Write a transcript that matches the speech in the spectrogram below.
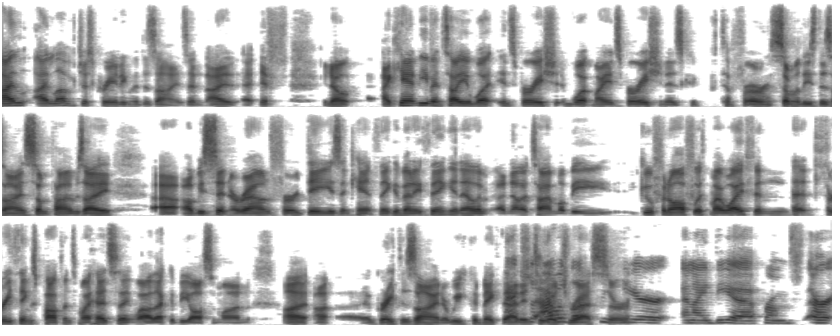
I I love just creating the designs, and I if you know. I can't even tell you what inspiration, what my inspiration is to, for some of these designs. Sometimes I, uh, I'll be sitting around for days and can't think of anything, and another, another time I'll be goofing off with my wife, and, and three things pop into my head saying, "Wow, that could be awesome on uh, uh, a great design," or we could make that Actually, into a dress, love to or hear an idea from or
